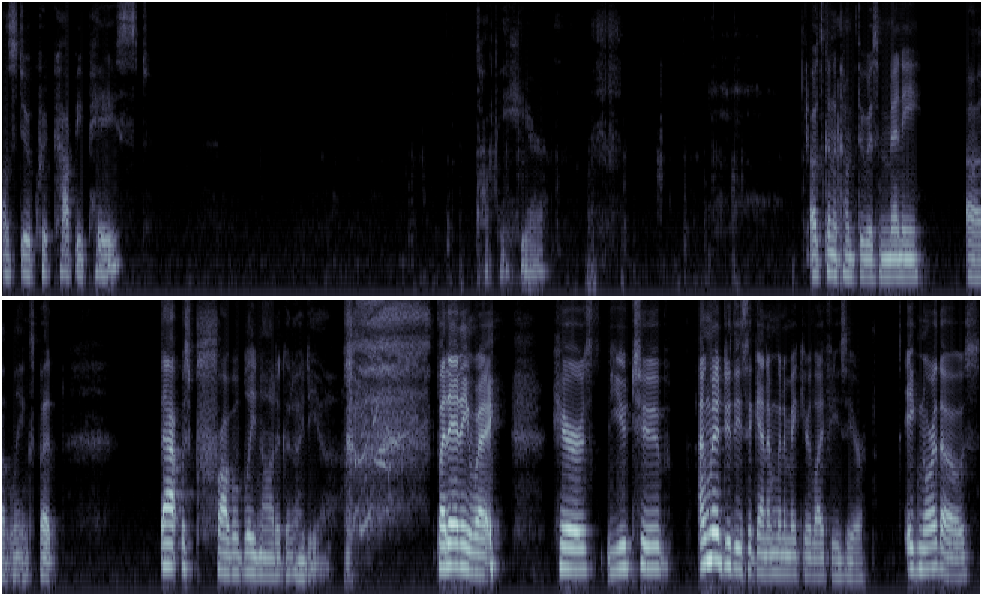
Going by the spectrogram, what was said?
I'll just do a quick copy paste. Copy here. Oh, it's going to come through as many uh, links, but that was probably not a good idea. but anyway, here's YouTube. I'm going to do these again. I'm going to make your life easier. Ignore those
